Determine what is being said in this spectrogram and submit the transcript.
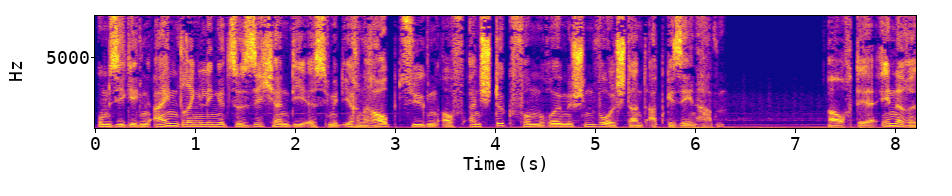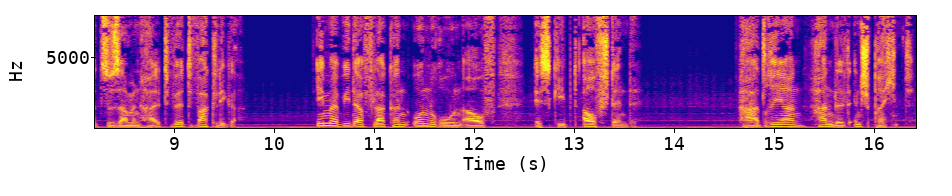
um sie gegen Eindringlinge zu sichern, die es mit ihren Raubzügen auf ein Stück vom römischen Wohlstand abgesehen haben. Auch der innere Zusammenhalt wird wackeliger. Immer wieder flackern Unruhen auf, es gibt Aufstände. Hadrian handelt entsprechend.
